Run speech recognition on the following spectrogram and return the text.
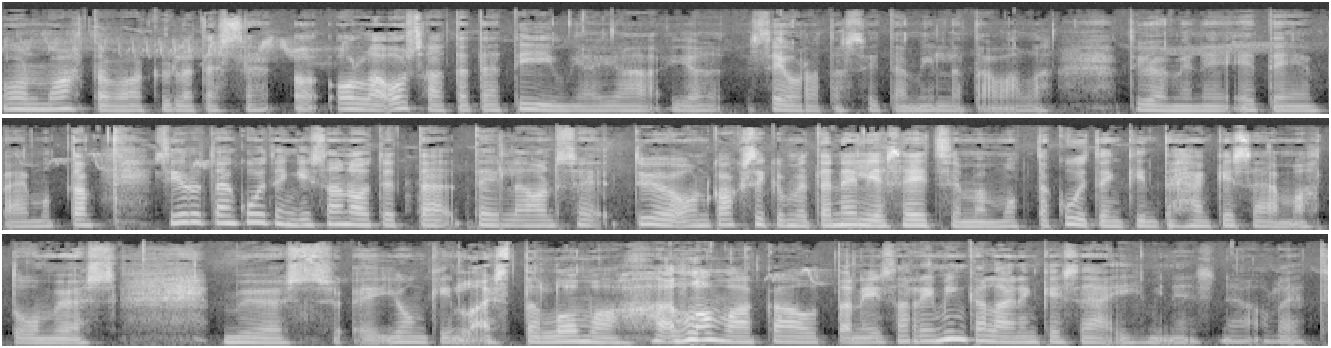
on mahtavaa kyllä tässä olla osa tätä tiimiä ja, ja seurata sitä, millä tavalla työ menee eteenpäin. Mutta siirrytään kuitenkin, sanoit, että teillä on se työ on 24-7, mutta kuitenkin tähän kesään mahtuu myös, myös jonkinlaista loma, lomakautta. Niin Sari, minkälainen kesäihminen sinä olet?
